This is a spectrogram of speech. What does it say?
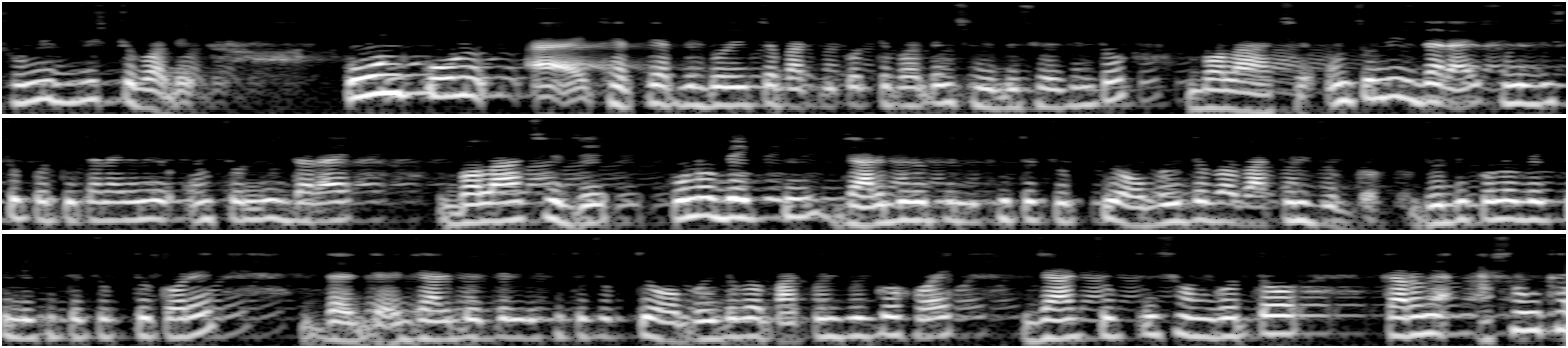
সুনির্দিষ্টভাবে কোন কোন ক্ষেত্রে আপনি দলিলটা বাতিল করতে পারবেন সেই বিষয়ে কিন্তু বলা আছে। উনচল্লিশ ধারায় সুনির্দিষ্ট পত্রিকার আইনের উনচল্লিশ ধারায় বলা আছে যে, কোনো ব্যক্তি যার বিরুদ্ধে লিখিত চুক্তি অবৈধ বা বাতিলযোগ্য, যদি কোনো ব্যক্তি লিখিত চুক্তি করে যার বিরুদ্ধে লিখিত চুক্তি অবৈধ বা বাতিলযোগ্য হয়, যার চুক্তি সঙ্গত কারণে আশঙ্কা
